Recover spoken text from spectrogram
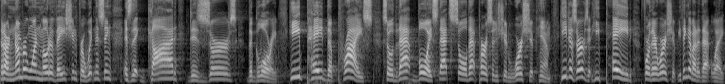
that our number one motivation for witnessing is that God deserves the glory. He paid the price so that voice, that soul, that person should worship Him. He deserves it. He paid for their worship. You think about it that way.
